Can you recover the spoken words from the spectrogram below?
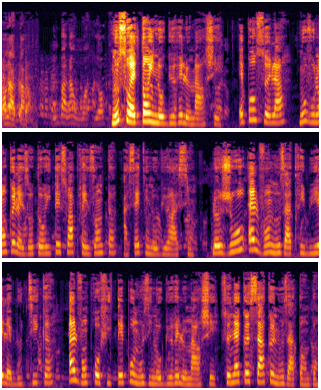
on attend. Nous souhaitons inaugurer le marché. Et pour cela, nous voulons que les autorités soient présentes à cette inauguration. Le jour où elles vont nous attribuer les boutiques, elles vont profiter pour nous inaugurer le marché. Ce n'est que ça que nous attendons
